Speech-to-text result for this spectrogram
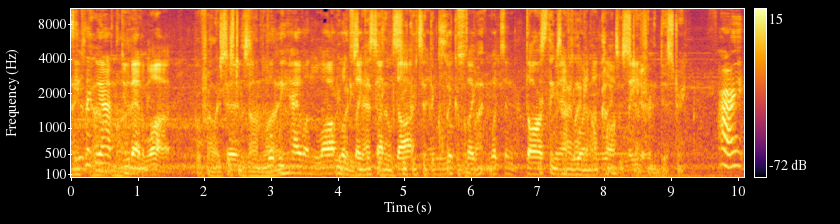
seems like we have to do that a lot. Profiler systems Because online. What we have unlocked looks like it's nasty got little dots secrets at the click of a like button. what's in dark This thing's have to go and highlighting all kinds of stuff later. from the district. Alright.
